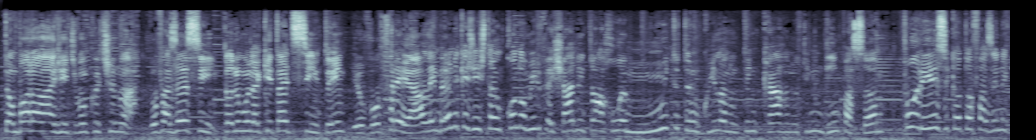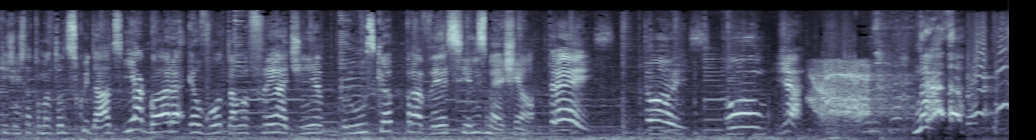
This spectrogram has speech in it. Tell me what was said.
Então bora lá, gente, vamos continuar. Vou fazer assim, todo mundo aqui tá de cinto, hein? Eu vou frear. Lembrando que a gente tá em um condomínio fechado, então a rua é muito tranquila, não tem carro, não tem ninguém passando. Por isso que eu tô fazendo aqui, a gente tá tomando todos os cuidados. E agora eu vou dar uma freadinha brusca pra ver se eles mexem, ó. 3, 2, 1, já! Nada!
